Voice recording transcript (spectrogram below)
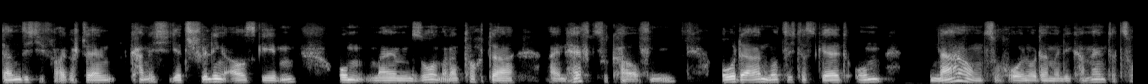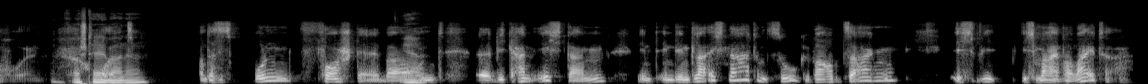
dann sich die Frage stellen, kann ich jetzt Schilling ausgeben, um meinem Sohn, meiner Tochter ein Heft zu kaufen oder nutze ich das Geld, um Nahrung zu holen oder Medikamente zu holen? Vorstellbar, und, ne? Und das ist unvorstellbar. Ja. Und äh, wie kann ich dann in, in dem gleichen Atemzug überhaupt sagen, ich, wie, ich mache einfach weiter.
